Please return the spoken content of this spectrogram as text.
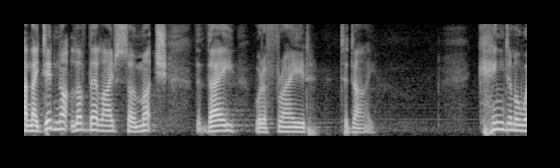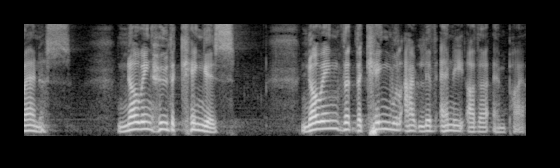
and they did not love their lives so much that they were afraid to die. Kingdom awareness, knowing who the king is, knowing that the king will outlive any other empire.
